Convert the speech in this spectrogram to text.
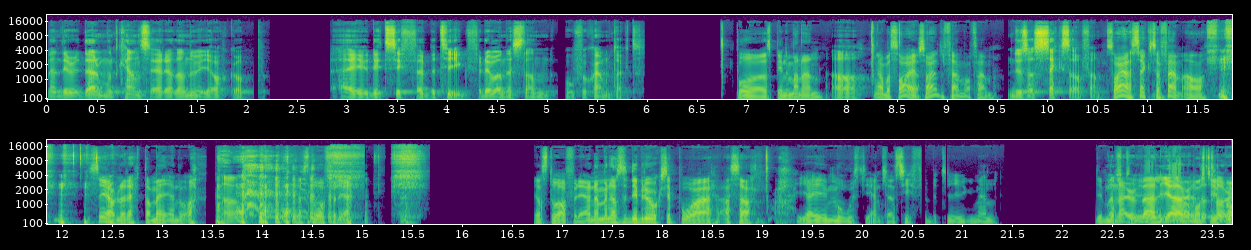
Men det du däremot kan säga redan nu Jakob är ju ditt sifferbetyg för det var nästan oförskämt högt. På Spindelmannen? Ja, Ja, vad sa jag? Sa jag inte 5 av 5? du sa 6 av 5. Sa jag 6 av 5? Ja. Så jävla rätt av mig ändå. Ja. Jag står för det. Jag står för det. Nej, men alltså, det beror också på, alltså, jag är ju emot egentligen sifferbetyg, men det Men måste när du väl gör det, man måste ju tar du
